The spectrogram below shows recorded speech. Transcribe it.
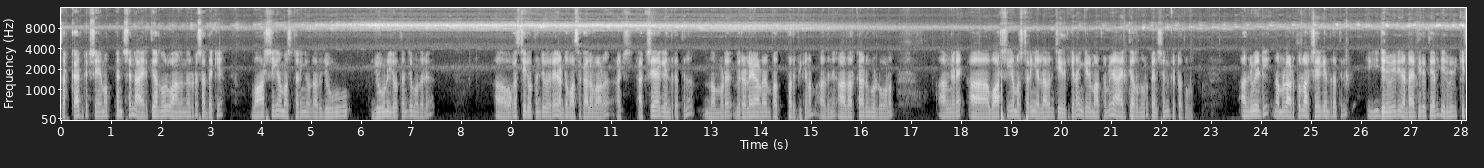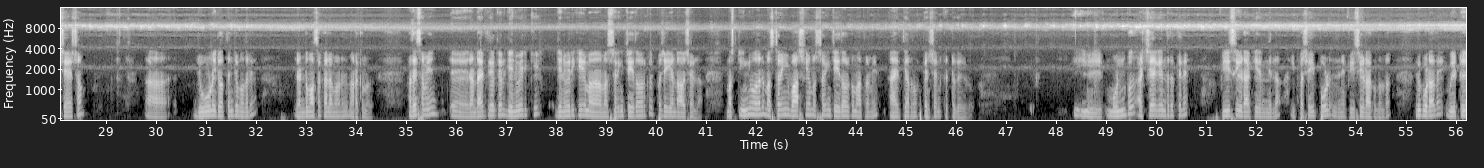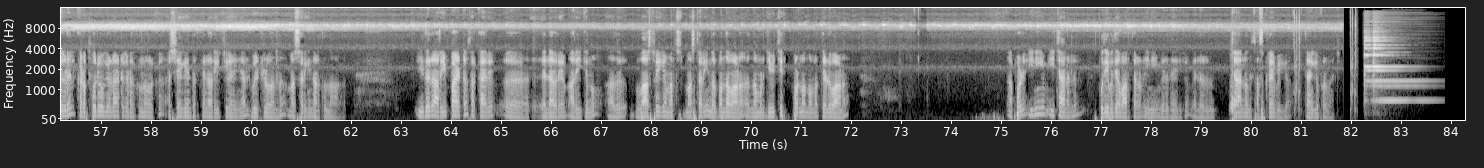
സർക്കാരിന്റെ ക്ഷേമ പെൻഷൻ ആയിരത്തി അറുന്നൂറ് വാങ്ങുന്നവരുടെ ശ്രദ്ധയ്ക്ക് വാർഷിക മസ്റ്ററിംഗ് ഉണ്ട്. അത് ജൂ ജൂൺ ഇരുപത്തഞ്ച് മുതൽ ഓഗസ്റ്റ് ഇരുപത്തഞ്ച് വരെ രണ്ട് മാസക്കാലമാണ് അക്ഷ- അക്ഷയ കേന്ദ്രത്തിൽ നമ്മുടെ വിരളയാളം പതിപ്പിക്കണം. അതിന് ആധാർ കാർഡും കൊണ്ടുപോകണം. അങ്ങനെ വാർഷിക മസ്റ്ററിംഗ് എല്ലാവരും ചെയ്തിരിക്കണം. എങ്കിൽ മാത്രമേ ആയിരത്തി അറുന്നൂറ് പെൻഷൻ കിട്ടത്തുള്ളൂ. അതിനുവേണ്ടി നമ്മൾ അടുത്തുള്ള അക്ഷയ കേന്ദ്രത്തിൽ ഈ ജനുവരി രണ്ടായിരത്തി ഇരുപത്തിനാല് ജനുവരിക്ക് ശേഷം ജൂൺ ഇരുപത്തഞ്ച് മുതൽ രണ്ട് മാസക്കാലമാണ് ഇത് നടക്കുന്നത്. അതേസമയം രണ്ടായിരത്തി ഇരുപത്തിനാല് ജനുവരിക്ക് ജനുവരിക്ക് മസ്റ്ററിങ് ചെയ്തവർക്ക് ഇപ്പോൾ ചെയ്യേണ്ട ആവശ്യമില്ല. മസ്റ്റ് ഇനി മുതൽ മസ്റ്ററിങ് വാർഷിക മസ്റ്ററിങ് ചെയ്തവർക്ക് മാത്രമേ ആയിരത്തി അറുന്നൂറ് പെൻഷൻ കിട്ടുകയുള്ളൂ. ഈ മുൻപ് അക്ഷയ കേന്ദ്രത്തിൽ ഫീസ് ഈടാക്കിയിരുന്നില്ല. പക്ഷേ ഇപ്പോൾ ഇതിന് ഫീസ് ഈടാക്കുന്നുണ്ട്. ഇത് കൂടാതെ വീട്ടുകളിൽ കിടപ്പ് രോഗികളായിട്ട് കിടക്കുന്നവർക്ക് അക്ഷയ കേന്ദ്രത്തിൽ അറിയിച്ചു കഴിഞ്ഞാൽ വീട്ടിൽ വന്ന് മസ്റ്ററിംഗ് നടത്തുന്നതാണ്. ഇതൊരു അറിയിപ്പായിട്ട് സർക്കാർ എല്ലാവരെയും അറിയിക്കുന്നു. അത് വാസ്തവിക മസ്റ്ററിങ് നിർബന്ധമാണ്. അത് നമ്മൾ ജീവിച്ചിരിപ്പുണ്ടെന്നുള്ള തെളിവാണ്. അപ്പോൾ ഇനിയും ഈ ചാനലിൽ പുതിയ പുതിയ വാർത്തകൾ ഇനിയും വരുന്നതായിരിക്കും. എല്ലാവരും ചാനൽ ഒന്ന് സബ്സ്ക്രൈബ് ചെയ്യുക. Thank for watching.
